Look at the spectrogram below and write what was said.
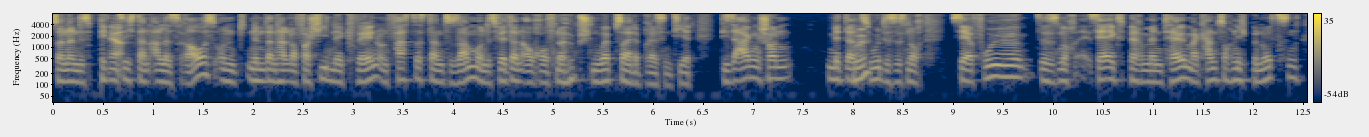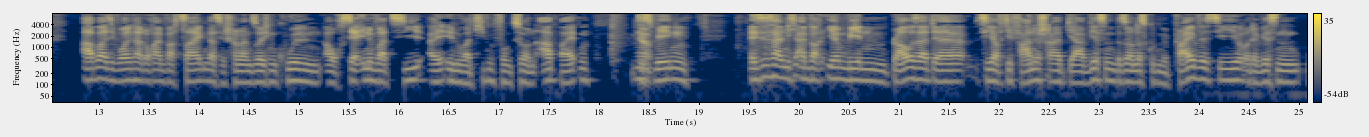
sondern das pickt ja. sich dann alles raus und nimmt dann halt auch verschiedene Quellen und fasst das dann zusammen und es wird dann auch auf einer hübschen Webseite präsentiert. Die sagen schon mit dazu, cool. das ist noch sehr früh, das ist noch sehr experimentell, man kann es noch nicht benutzen, aber sie wollen halt auch einfach zeigen, dass sie schon an solchen coolen, auch sehr äh, innovativen Funktionen arbeiten. Ja. Es ist halt nicht einfach irgendwie ein Browser, der sich auf die Fahne schreibt, ja, wir sind besonders gut mit Privacy oder wir sind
